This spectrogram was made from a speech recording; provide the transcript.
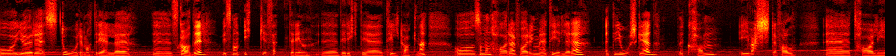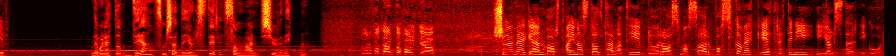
og gjøre store materielle skader hvis man ikke setter inn eh, de riktige tiltakene. Og som man har erfaring med tidligere, et jordskred, det kan i verste fall eh, ta liv. Det var nettopp det som skjedde i Jølster sommeren 2019. Nå har du fått henta folk, ja. Sjøveien ble eneste alternativ da rasmasser vaska vekk E39 i Jølster i går.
